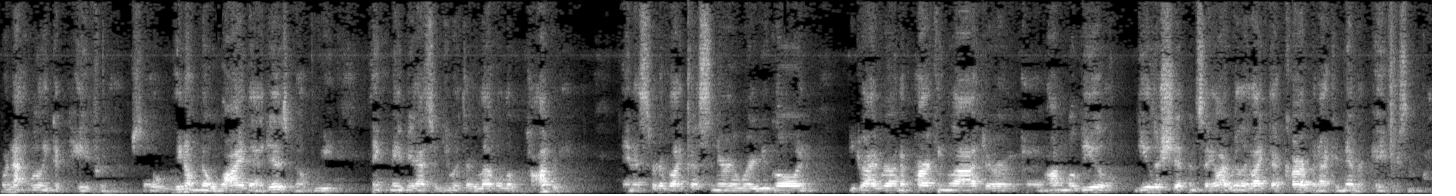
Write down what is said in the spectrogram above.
we're not willing to pay for them. So we don't know why that is, but we think maybe it has to do with their level of poverty. And it's sort of like a scenario where you go and you drive around a parking lot or an automobile dealership and say, oh, I really like that car, but I can never pay for something like.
